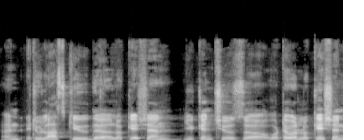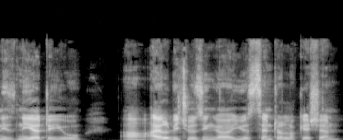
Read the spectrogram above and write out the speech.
and it will ask you the location. You can choose uh, whatever location is near to you. Uh, I will be choosing a US Central location.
